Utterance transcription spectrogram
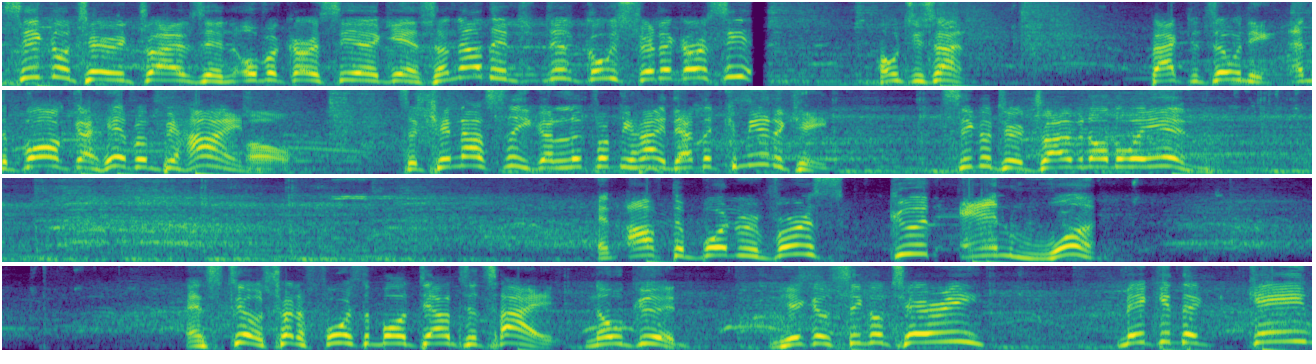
Singletary drives in over Garcia again. So now they're just going straight at Garcia. Hong Chi-san. Back to Zoding. And the ball got hit from behind. Oh. So cannot sleep. Got to look from behind. They have to communicate. Singletary driving all the way in. And off the board reverse. Good and one. And still trying to force the ball down to tie. No good. And here comes Singletary. Making the game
